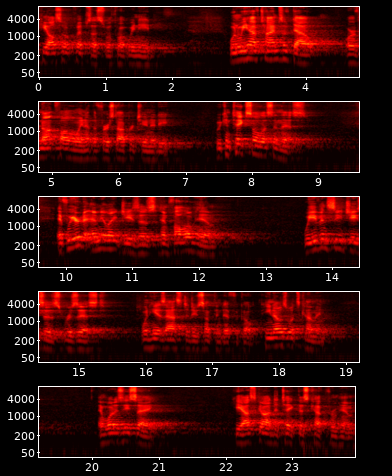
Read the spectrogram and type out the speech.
He also equips us with what we need. When we have times of doubt or of not following at the first opportunity, we can take solace in this. If we are to emulate Jesus and follow Him, we even see Jesus resist when He is asked to do something difficult. He knows what's coming. And what does He say? He asks God to take this cup from him.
